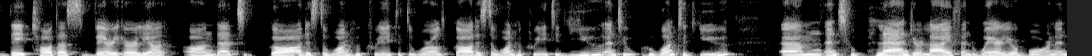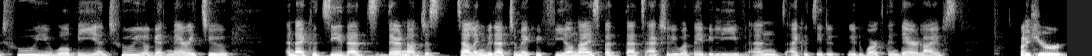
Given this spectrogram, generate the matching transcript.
they taught us very early on, on that god is the one who created the world. God is the one who created you and who, who wanted you um, and who planned your life and where you're born and who you will be and who you'll get married to and i could see that they're not just telling me that to make me feel nice but that's actually what they believe. And i could see that it worked in their lives. I hear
